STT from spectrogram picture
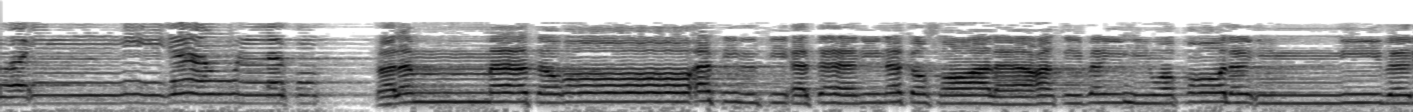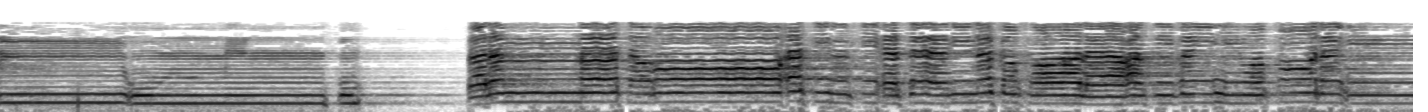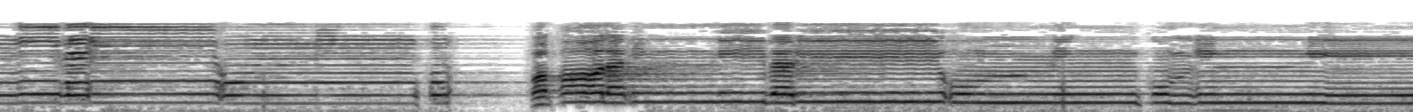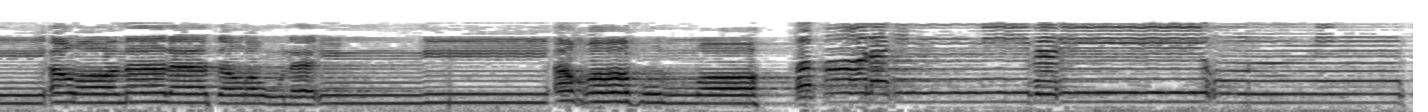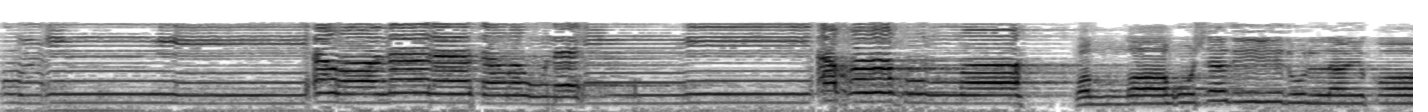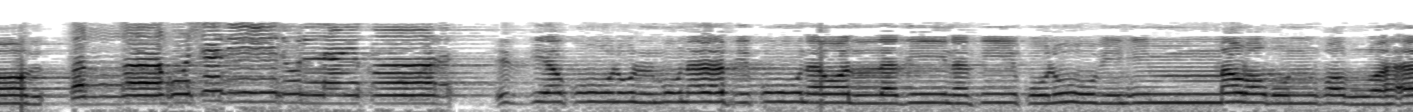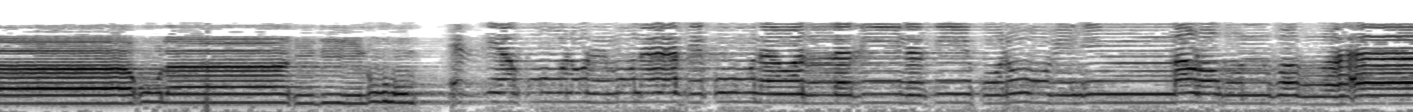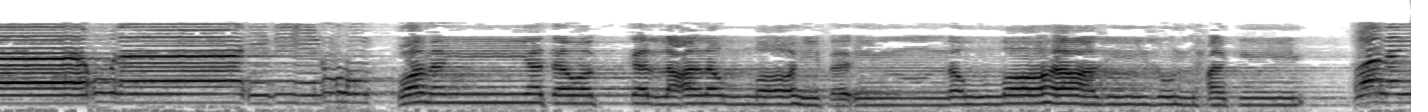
وإني جار لكم فلما تراءت الفئتان نكص على عقبيه وقال إني بريء منكم فلما وقال إني بريء منكم إني أرى ما لا ترون إني أخاف الله. والله شديد العقاب. والله شديد العقاب. إذ يقول المنافقون والذين في قلوبهم مرض غر هؤلاء يتوكل على الله فإن الله عزيز حكيم. ومن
